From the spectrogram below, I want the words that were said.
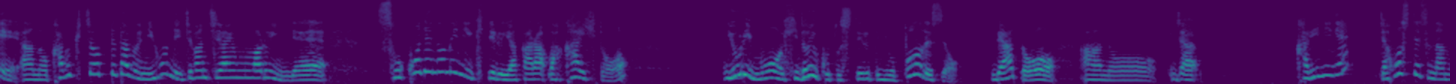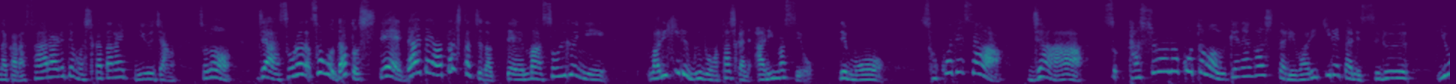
当に、あの、歌舞伎町って多分日本で一番治安も悪いんで、そこで飲みに来てるやから、若い人よりもひどいことしてるってよっぽどですよ。で、あと、あの、じゃあ、仮にね、じゃあホステスなんだから触られても仕方ないって言うじゃん。その、じゃあそれ、そうだとして、だいたい私たちだって、まあそういう風に割り切る部分は確かにありますよ。でも、そこでさ、じゃあ、多少のことは受け流したり割り切れたりするよ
